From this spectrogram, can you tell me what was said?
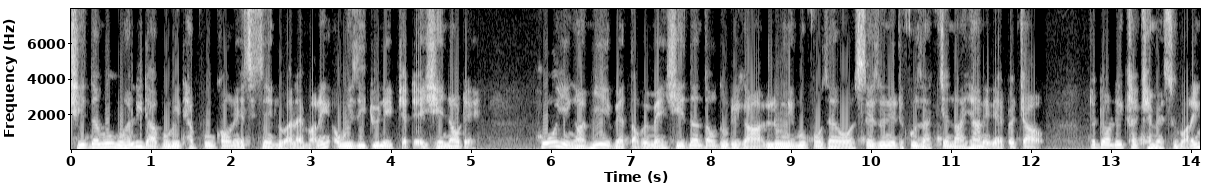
ရေတန့်ဘူး1လီတာဘူးတွေထပ်ပိုကောင်းတဲ့အစီအစဉ်လိုအပ်နိုင်ပါလေအဝေးစီတွင်းတွေပြတ်တဲ့ရေနောက်တဲ့ ဟိုးရင်ကမြေပဲတောက်ပေမဲ့ရေတန့်တောက်သူတွေကလူနေမှုပုံစံကိုဆယ်စုနှစ်တစ်ခုစာကျင့်သားရနေတဲ့အတွက်ကြောင့်တော်တော်လေးခက်ခဲမယ်ဆိုပါတယ်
